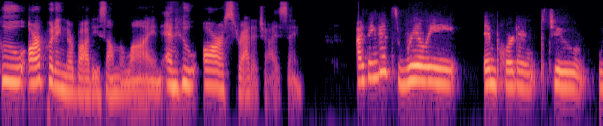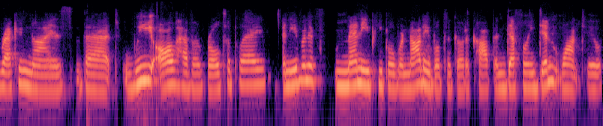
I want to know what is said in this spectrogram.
who are putting their bodies on the line and who are strategizing. I think it's really important to recognize that we all have a role to play. And even if many people were not able to go to COP and definitely didn't want to,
